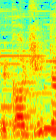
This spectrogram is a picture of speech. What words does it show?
Recording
